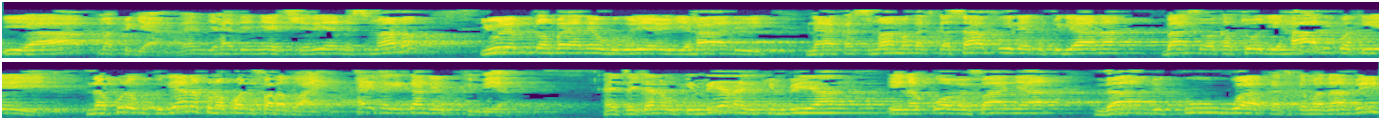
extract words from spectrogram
ya mapigano. Yani jihad yenyewe sheria imesimama. Yule mtu ambaye anayehudhuria hiyo jihadi na akasimama katika safu ile ya kupigana basi wakatoa jihadi kwa yeye. Na kule kupigana kunakuwa ni faradhi haitakikani kukimbia. Haitakikani kukimbia na kukimbia inakuwa amefanya dhambi kubwa katika madhambi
